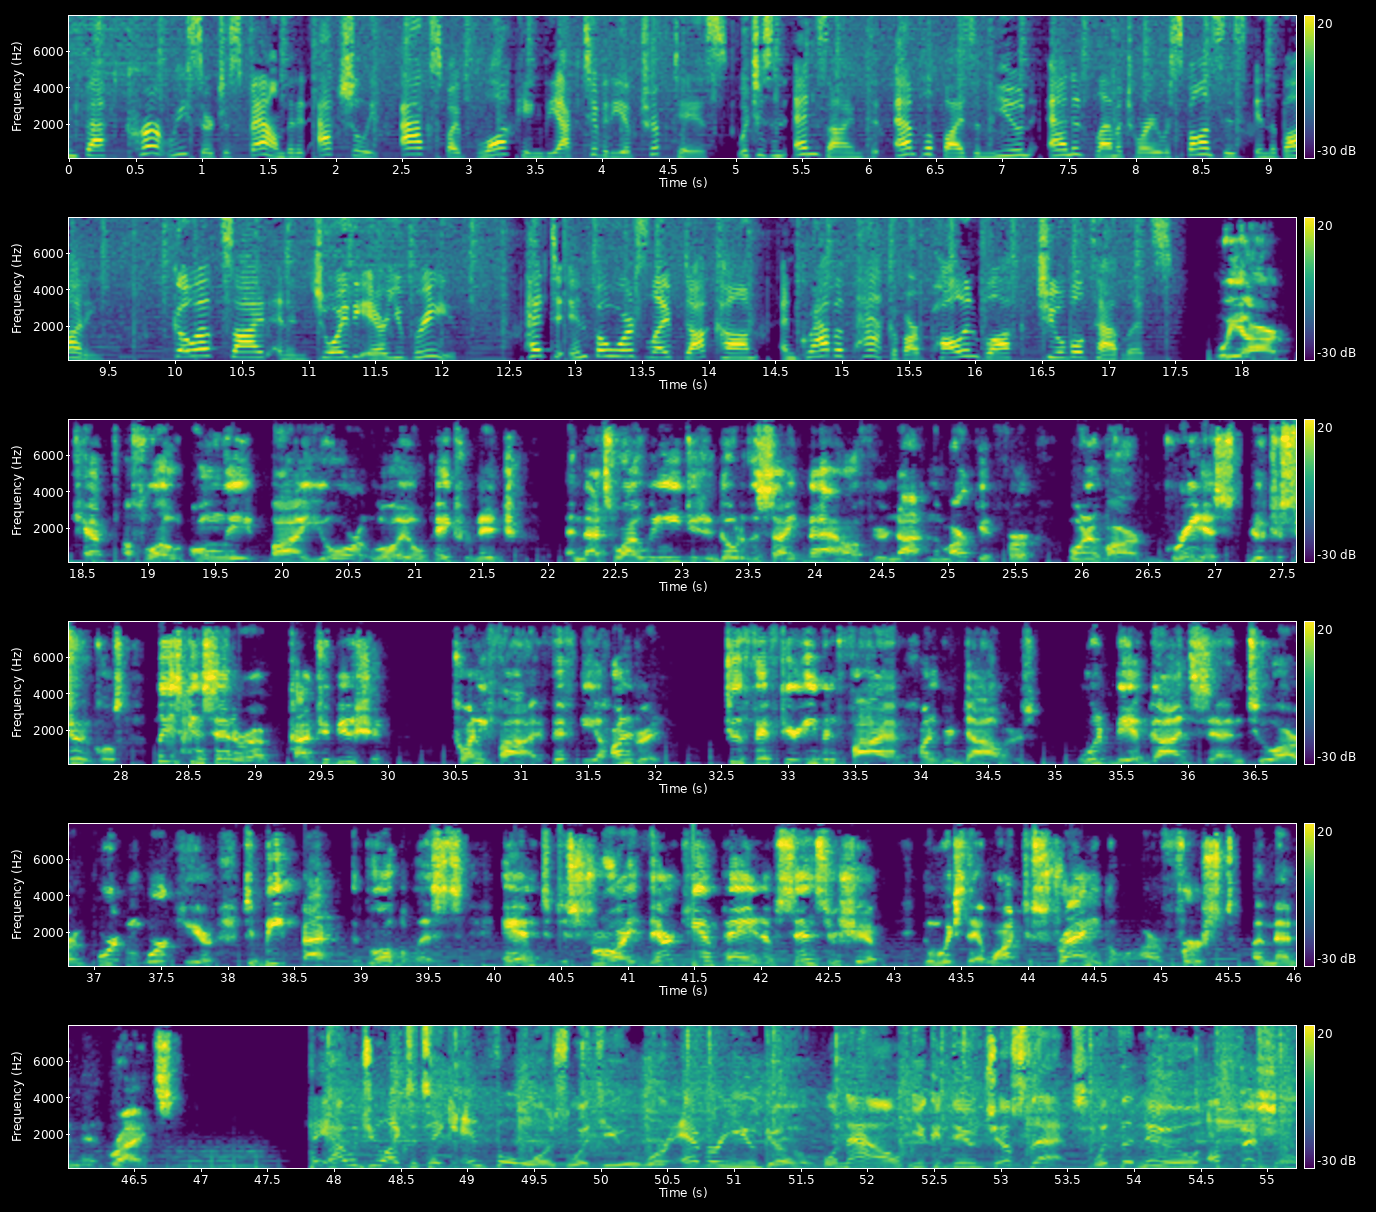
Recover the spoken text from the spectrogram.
In fact, current research has found that it actually acts by blocking the activity of tryptase, which is an enzyme that amplifies immune and inflammatory responses in the body. Go outside and enjoy the air you breathe. Head to InfoWarsLife.com and grab a pack of our Pollen Block chewable tablets. We are kept afloat only by your loyal patronage, and that's why we need you to go to the site now. If you're not in the market for one of our greatest nutraceuticals, please consider a contribution 25 50 100 250 or even $500 would be a godsend to our important work here to beat back the globalists and to destroy their campaign of censorship in which they want to strangle our First Amendment rights. Hey, how would you like to take InfoWars with you wherever you go? Well, now you can do just that with the new official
